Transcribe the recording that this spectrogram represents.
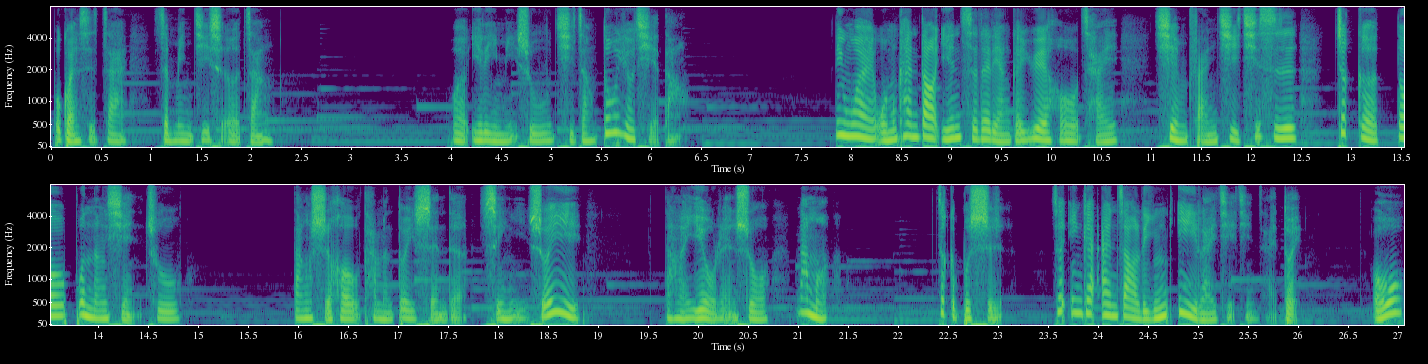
不管是在生命记十二章或耶利米书七章都有写到。另外，我们看到延迟了两个月后才献燔祭，其实这个都不能显出。当时候他们对神的心意，所以当然也有人说，那么这个不是，这应该按照灵异来解经才对。哦，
